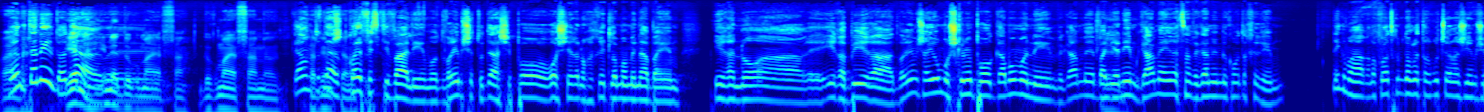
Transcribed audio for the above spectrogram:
דברים קטנים, אתה יודע. הנה, הנה דוגמה יפה, דוגמה יפה מאוד. גם, אתה יודע, כל. הפסטיבלים, או דברים שאתה יודע, שפה ראש העיר הנוכחית לא מאמינה בהם, עיר הנוער, אה, עיר הבירה, דברים שהיו מושכים מפה גם אומנים וגם אה, כן. בליינים, גם מעיר עצמה וגם ממקומות אחרים. נגמר, אנחנו לא צריכים לדאוג לתרבות של אנשים ש...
